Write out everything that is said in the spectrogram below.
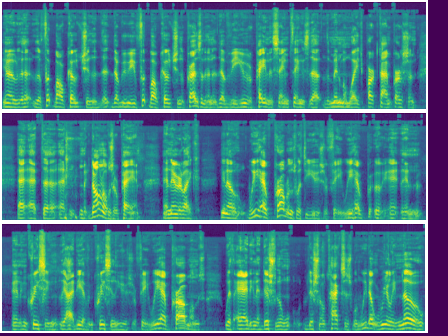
you know the, the football coach and the WVU football coach and the president of WVU are paying the same things that the minimum wage part time person at, at, uh, at McDonald's are paying, and they were like, you know, we have problems with the user fee. We have uh, and and increasing the idea of increasing the user fee. We have problems with adding additional additional taxes when we don't really know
